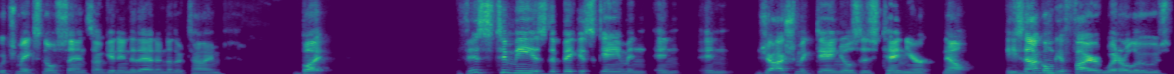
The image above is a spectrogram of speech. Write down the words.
which makes no sense. I'll get into that another time. But this to me is the biggest game in in in Josh McDaniels' tenure. Now, he's not going to get fired, win or lose.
